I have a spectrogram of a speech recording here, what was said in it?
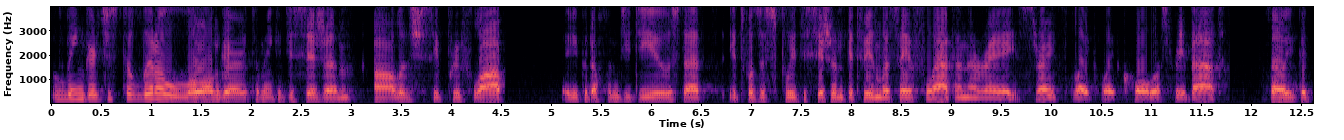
linger just a little longer to make a decision. Uh, let's just say pre-flop. You could often deduce that it was a split decision between, let's say, a flat and a raise, right? Like like call or three bet. So you could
